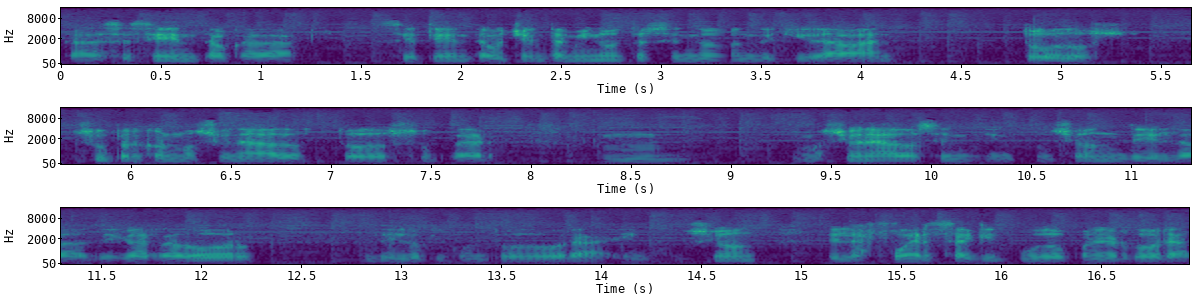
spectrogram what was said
cada 60 o cada 70, 80 minutos en donde quedaban todos súper conmocionados, todos súper mm, emocionados en, en, función de la desgarrador de lo que contó Dora en función de la fuerza que pudo poner Dora.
